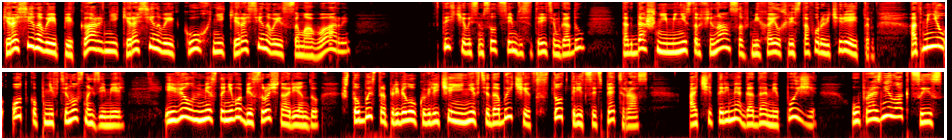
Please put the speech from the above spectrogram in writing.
керосиновые пекарни, керосиновые кухни, керосиновые самовары. В 1873 году тогдашний министр финансов Михаил Христофорович Рейтер отменил откуп нефтеносных земель и ввел вместо него бессрочную аренду, что быстро привело к увеличению нефтедобычи в 135 раз, а четырьмя годами позже – упразднил акциз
